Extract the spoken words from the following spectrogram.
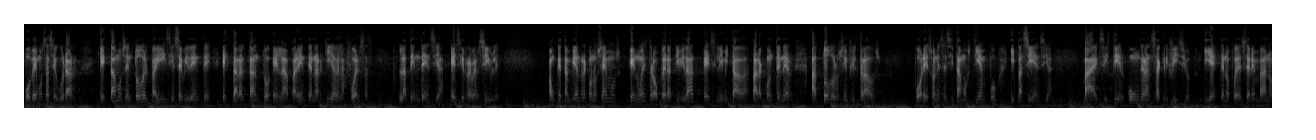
Podemos asegurar que estamos en todo el país y es evidente estar al tanto en la aparente anarquía de las fuerzas. La tendencia es irreversible aunque también reconocemos que nuestra operatividad es limitada para contener a todos los infiltrados. Por eso necesitamos tiempo y paciencia. Va a existir un gran sacrificio y este no puede ser en vano.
